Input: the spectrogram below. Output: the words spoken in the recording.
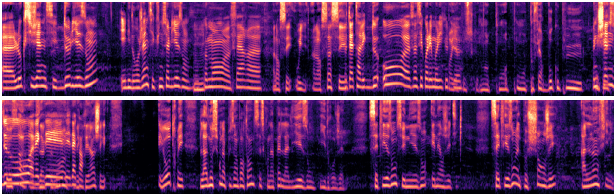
euh, l'oxygène c'est deux liaisons et l'hydrogène, c'est qu'une seule liaison. Donc, mhm. comment euh, faire euh, Alors c'est oui. Alors ça c'est peut-être avec deux O. Euh, ça c'est quoi les molécules on, peut faire beaucoup plus. Une chaîne de O avec des, d'accord. et, et autres. Mais la notion la plus importante, c'est ce qu'on appelle la liaison hydrogène. Cette liaison, c'est une liaison énergétique. Cette liaison, elle peut changer à l'infini.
